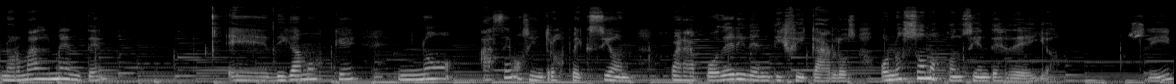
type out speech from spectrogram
normalmente, eh, digamos que no hacemos introspección para poder identificarlos o no somos conscientes de ello. ¿sí?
